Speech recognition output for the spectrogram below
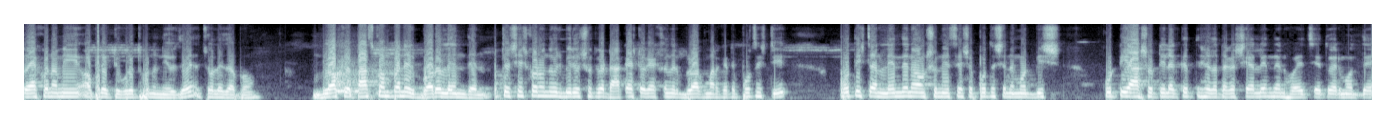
তো এখন আমি অপর একটি গুরুত্বপূর্ণ নিউজে চলে যাব। ব্লকে পাঁচ কোম্পানির বড় লেনদেন। শেষ কর্মদিবস বৃহস্পতিবার ঢাকা স্টক এক্সচেঞ্জের ব্লক মার্কেটে পঁচিশটি প্রতিষ্ঠান লেনদেনে অংশ নিয়েছে, এসব প্রতিষ্ঠানের মোট বিশ কোটি আটষট্টি লাখ তেত্রিশ হাজার টাকা শেয়ার লেনদেন হয়েছে। তো এর মধ্যে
